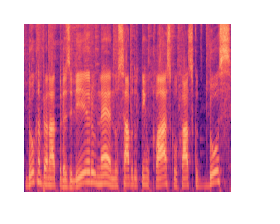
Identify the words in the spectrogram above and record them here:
do Campeonato Brasileiro, né? No sábado tem o clássico, o clássico dos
